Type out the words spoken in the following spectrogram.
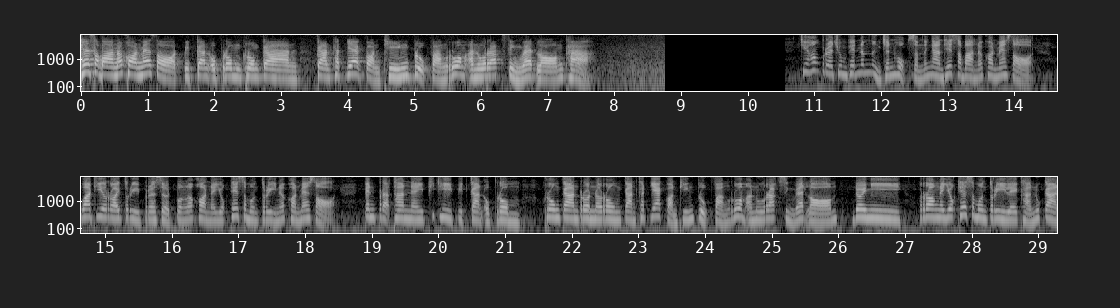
เทศบาลนครแม่สอด ปิดการอบรมโครงการ การคัดแยกก่อนทิ้ง ปลูกฝังร่วมอนุรักษ์สิ่งแวดล้อมค่ะที่ห้องประชุมเพชรน้ำหนึ่งชั้น 6 สำนักงงานเทศบาลนครแม่สอด ว่าที่ร้อยตรีประเสริฐปวงละครนายกเทศมนตรีนครแม่สอด เป็นประธานในพิธีปิดการอบรม โครงการรณรงค์การคัดแยกก่อนทิ้งปลูกฝังร่วมอนุรักษ์สิ่งแวดล้อม โดยมี รองนายกเทศมนตรีเลขานุการ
